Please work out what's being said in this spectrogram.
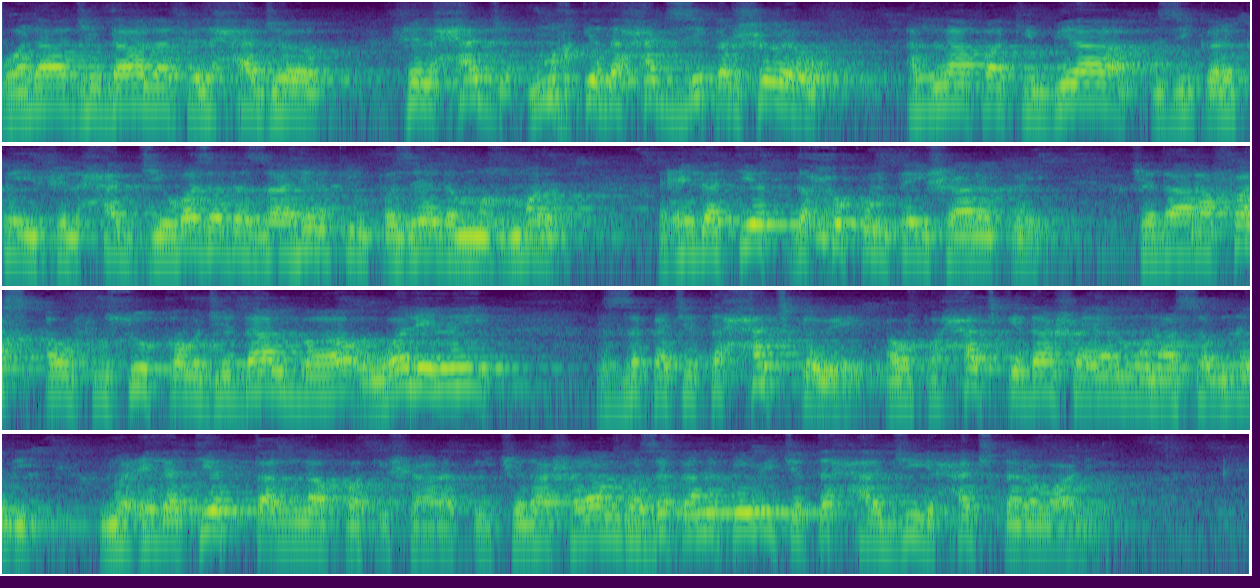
ولا جدال فی الحج فی الحج مخکې د حج ذکر شوی و الله پاک بیا ذکر کوي فی الحج وزد ظاهر کی په زید مزمر علتیت د حکم ته اشاره کوي چې دا رفس او فسوق او جدال به ولی نه زکه چې ته حج کوي او په حج کې دا شیان مناسب نه دي نو علتیت ته الله پاک اشاره کوي چې دا شیان به زکه نه کوي چې ته حاجی حج ته رواني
